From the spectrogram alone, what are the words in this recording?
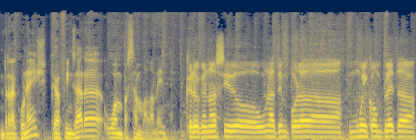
reconeix que fins ara ho han passat malament. Creo que no ha sido una temporada muy completa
